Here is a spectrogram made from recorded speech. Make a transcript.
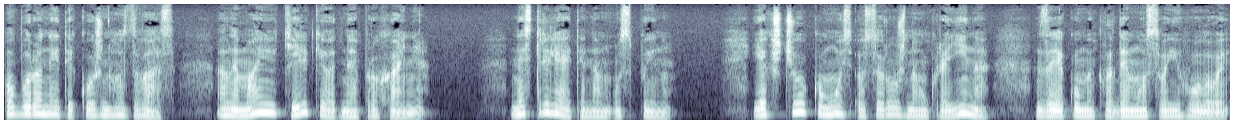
оборонити кожного з вас, але маю тільки одне прохання не стріляйте нам у спину. Якщо комусь осоружна Україна, за яку ми кладемо свої голови,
